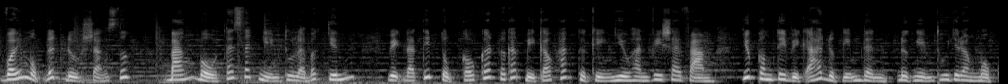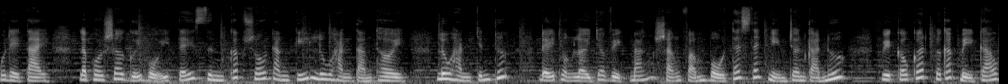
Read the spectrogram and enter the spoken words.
Với mục đích được sản xuất, bán bộ test xét nghiệm thu lợi bất chính, Việt đã tiếp tục cấu kết với các bị cáo khác thực hiện nhiều hành vi sai phạm, giúp công ty Việt Á được kiểm định, được nghiệm thu giai đoạn 1 của đề tài, lập hồ sơ gửi Bộ Y tế xin cấp số đăng ký lưu hành tạm thời, lưu hành chính thức để thuận lợi cho việc bán sản phẩm bộ test xét nghiệm trên cả nước. Việc cấu kết với các bị cáo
